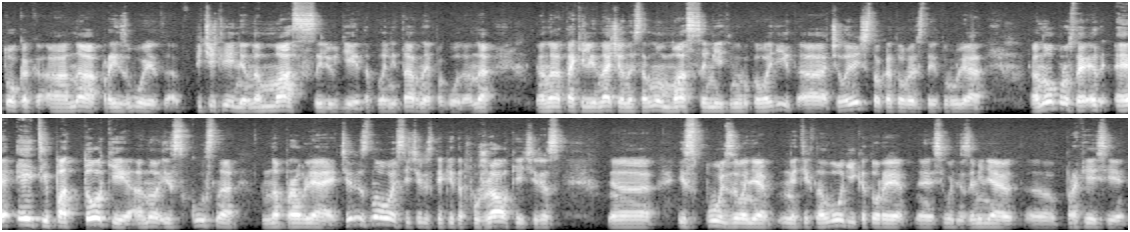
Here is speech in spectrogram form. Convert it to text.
то, как она производит впечатление на массы людей, это планетарная погода, она она так или иначе, она все равно массами этими руководит, а человечество, которое стоит у руля, оно просто э, э, эти потоки, оно искусно направляет через новости, через какие-то пужалки, через э, использование технологий, которые э, сегодня заменяют э, профессии,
